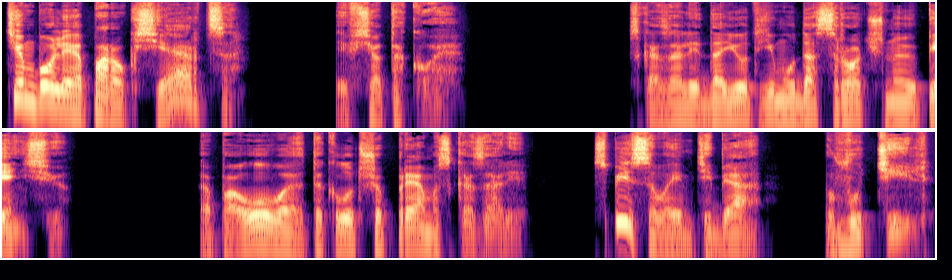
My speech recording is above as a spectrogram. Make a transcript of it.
«Тем более порог сердца и все такое». Сказали, дают ему досрочную пенсию. А по Ува так лучше прямо сказали. Списываем тебя в утиль.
